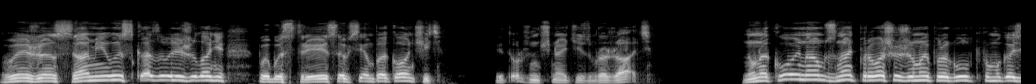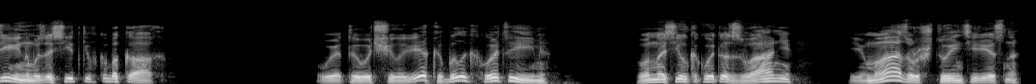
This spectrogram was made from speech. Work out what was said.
Вы же сами высказывали желание побыстрее совсем покончить, и тоже начинаете изображать. Ну, на кой нам знать про вашей женой прогулки по магазинам и засидки в кабаках? У этого человека было какое-то имя. Он носил какое-то звание, и Мазур, что интересно,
